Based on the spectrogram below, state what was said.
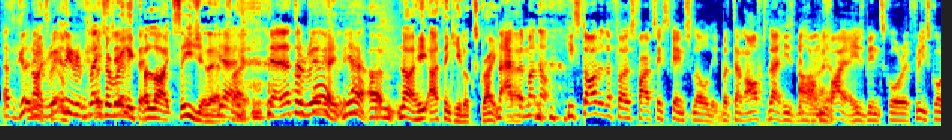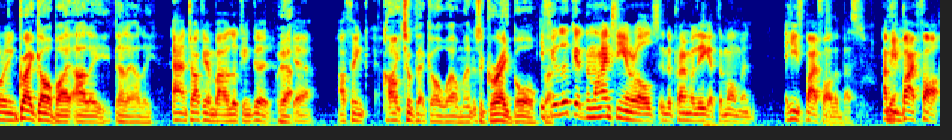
that's good. Nice he really replaced. That's a really James polite seizure there. Yeah, like, yeah, that's a okay, really yeah. Um, no, he. I think he looks great. No, at Uh, the mo- no, he started the first five six games slowly, but then after that he's been Oh, on right. fire. He's been scoring, free scoring, great goal by Alli Dele Alli. and talking about looking good. Yeah. yeah. I think God, he took that goal well, man. It was a great ball. if but- you look at the 19 year olds in the Premier League at the moment, he's by far the best. I mean, by far.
